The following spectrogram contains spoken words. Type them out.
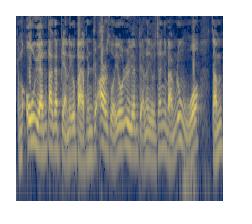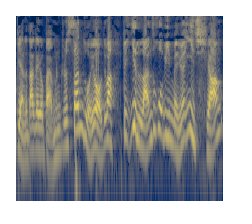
什么欧元大概贬了有百分之二左右，日元贬了有将近百分之五，咱们贬了大概有百分之三左右，对吧？这一篮子货币，美元一强，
